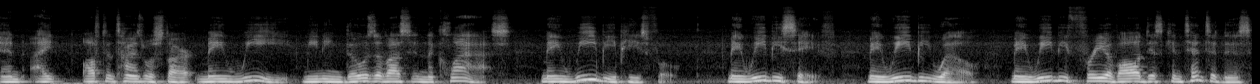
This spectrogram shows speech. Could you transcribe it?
And I oftentimes will start, may we, meaning those of us in the class, may we be peaceful. May we be safe. May we be well. May we be free of all discontentedness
